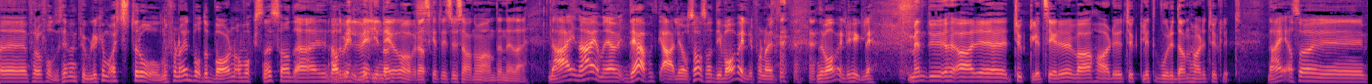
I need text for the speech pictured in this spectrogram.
eh, for å, få det til. Men publikum var strålende fornøyd, både barn og voksne. så det er, var hadde blitt veldig, veldig overrasket hvis du sa noe annet enn det der. Nei, nei, men jeg, det er faktisk ærlig også. altså. De var veldig fornøyd. Det var veldig hyggelig. Men du har eh, tuklet, sier du. Hva har du tuklet? Hvordan har du tuklet? Nei, altså eh,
